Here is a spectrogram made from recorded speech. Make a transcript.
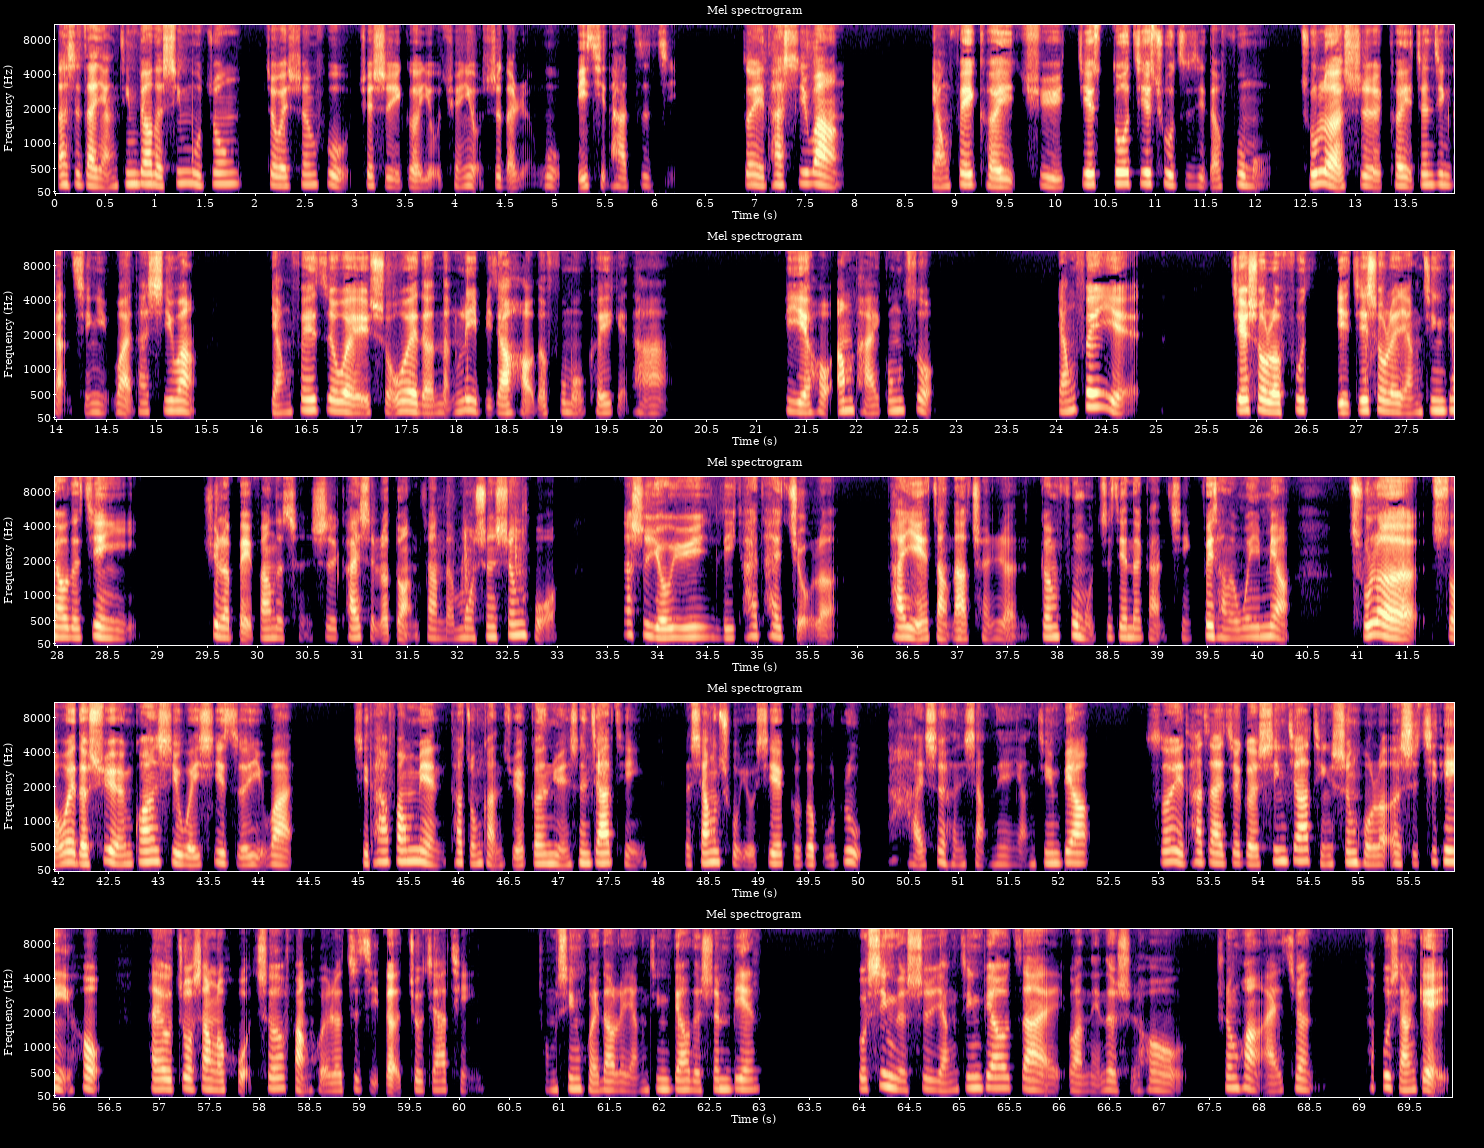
但是在杨金彪的心目中，这位生父却是一个有权有势的人物，比起他自己，所以他希望杨飞可以去接多接触自己的父母。除了是可以增进感情以外，他希望杨飞这位所谓的能力比较好的父母可以给他毕业后安排工作。杨飞也接受了父，也接受了杨金彪的建议，去了北方的城市，开始了短暂的陌生生活。但是由于离开太久了，他也长大成人，跟父母之间的感情非常的微妙。除了所谓的血缘关系维系者以外，其他方面他总感觉跟原生家庭的相处有些格格不入。他还是很想念杨金彪，所以他在这个新家庭生活了二十七天以后，他又坐上了火车返回了自己的旧家庭，重新回到了杨金彪的身边。不幸的是，杨金彪在晚年的时候身患癌症，他不想给。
